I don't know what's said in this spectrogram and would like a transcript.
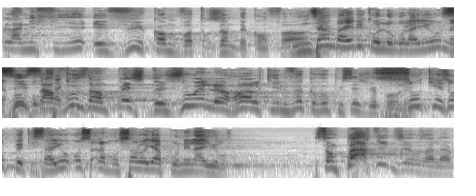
planifié et vu comme votre zone de confort. Si ça vous empêche de jouer le rôle qu'il veut que vous puissiez jouer pour lui. Ils sont partis de Jérusalem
